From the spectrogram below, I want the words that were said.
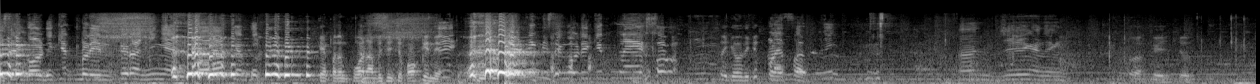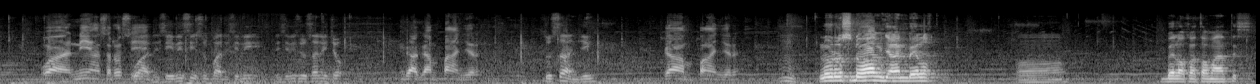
Disenggol dikit melintir anjing ngentot. Kayak perempuan habis dicokokin ya. Anjing disenggol dikit mesok. Tinggal dikit pleset. anjing. Anjing. Wah, kecut. Wah, ini yang seru sih. Wah, di sini sih sumpah di sini di sini susah nih, Cok. Enggak gampang anjir. Susah anjing. Gampang anjir. Hmm. Lurus doang, jangan belok. Belok otomatis.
